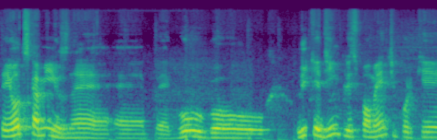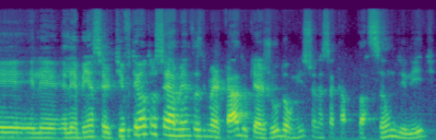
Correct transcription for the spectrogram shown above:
tem outros caminhos, né? É, é Google, LinkedIn, principalmente, porque ele, ele é bem assertivo. Tem outras ferramentas de mercado que ajudam nisso, nessa captação de lead.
